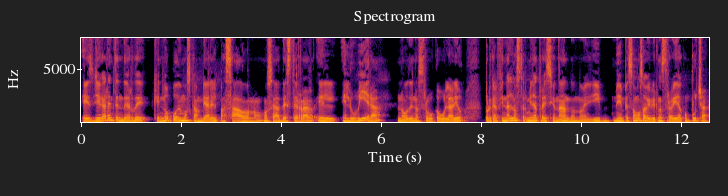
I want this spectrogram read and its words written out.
es llegar a entender de que no podemos cambiar el pasado, ¿no? O sea, desterrar el, el hubiera ¿no? De nuestro vocabulario, porque al final nos termina traicionando, ¿no? Y empezamos a vivir nuestra vida con pucha,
